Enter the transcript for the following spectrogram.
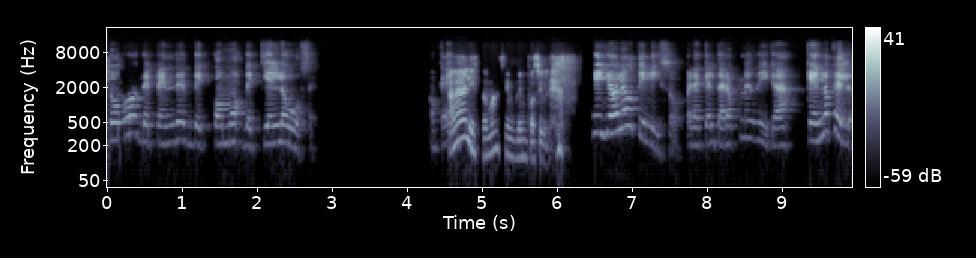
todo depende de cómo, de quién lo use. Ah, listo, más simple imposible. Y yo lo utilizo para que el tarot me diga qué es lo que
